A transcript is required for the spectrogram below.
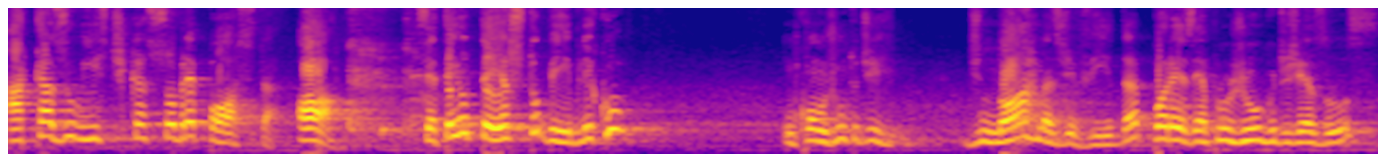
a casuística sobreposta. Ó, você tem o texto bíblico, um conjunto de, de normas de vida, por exemplo, o jugo de Jesus.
